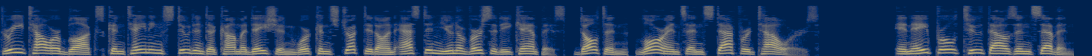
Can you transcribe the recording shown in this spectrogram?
three tower blocks containing student accommodation were constructed on Aston University campus, Dalton, Lawrence and Stafford Towers. In April 2007,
